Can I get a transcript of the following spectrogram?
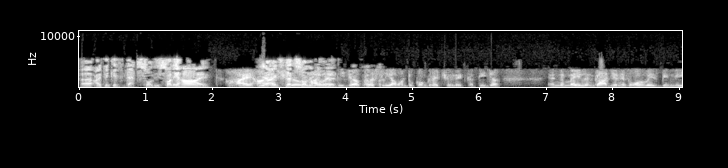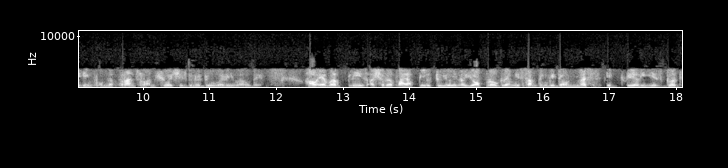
Uh, I think it's that Solly. Solly, hi. Hi, hi. Yeah, it's that Solly. Hi, Go ahead. Khadija. Firstly, I want to congratulate Khadija. And the Mail and Guardian has always been leading from the front, so I'm sure she's going to do very well there. However, please, Ashraf, I appeal to you. You know, your program is something we don't miss. It really is good.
